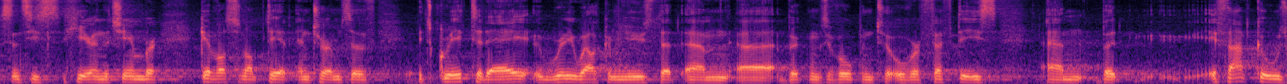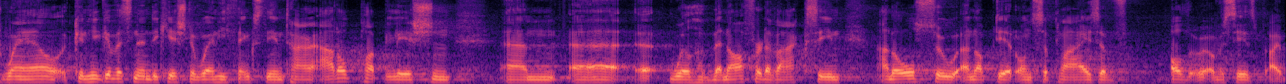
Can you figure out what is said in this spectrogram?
since he's here in the chamber, give us an update in terms of, it's great today, really welcome news that um, uh, bookings have opened to over 50s, um, but if that goes well, can he give us an indication of when he thinks the entire adult population um, uh, uh will have been offered a vaccine, and also an update on supplies of other, obviously it's, I,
